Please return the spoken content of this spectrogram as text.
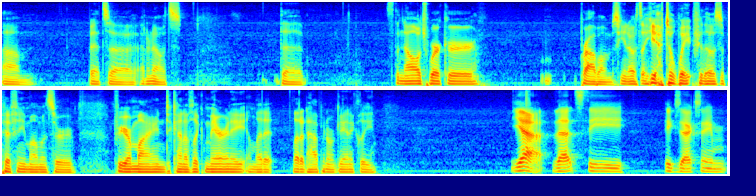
Um, but it's uh, I don't know, it's the it's the knowledge worker problems. You know, it's like you have to wait for those epiphany moments or for your mind to kind of like marinate and let it let it happen organically. Yeah, that's the exact same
